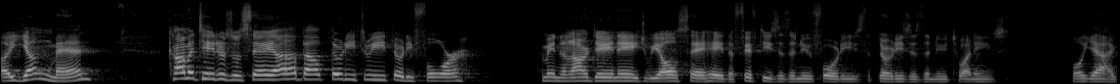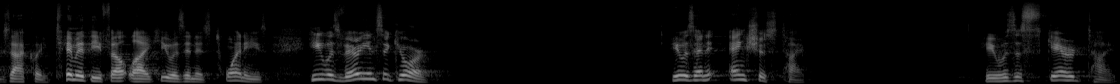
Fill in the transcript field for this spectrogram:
a young man. Commentators will say uh, about 33, 34. I mean, in our day and age, we all say, hey, the 50s is the new 40s, the 30s is the new 20s. Well, yeah, exactly. Timothy felt like he was in his 20s. He was very insecure. He was an anxious type. He was a scared type.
